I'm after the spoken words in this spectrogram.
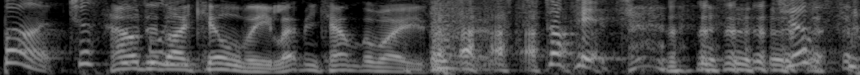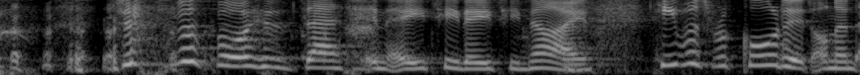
But just How did I kill thee? Let me count the ways. Stop it! just, just before his death in 1889, he was recorded on an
